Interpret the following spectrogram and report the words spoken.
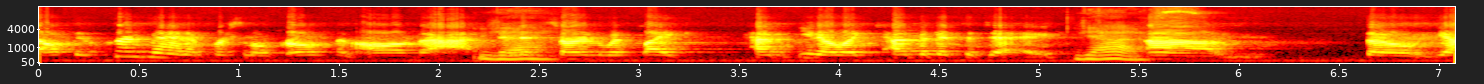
self improvement and personal growth and all of that. And it started with like ten, you know, like ten minutes a day. Yeah. Um, so yeah.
